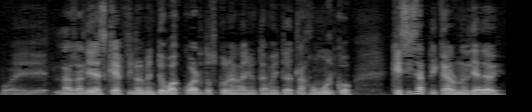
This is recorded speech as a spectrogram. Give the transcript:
Pues, la realidad es que finalmente hubo acuerdos con el ayuntamiento de Tlajomulco que sí se aplicaron el día de hoy.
